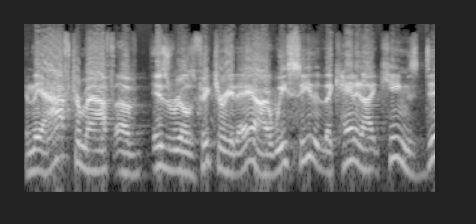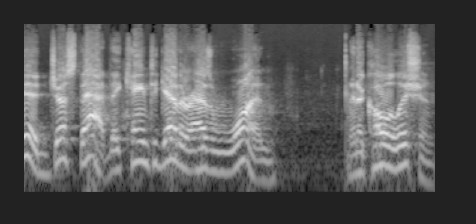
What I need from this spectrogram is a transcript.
In the aftermath of Israel's victory at Ai, we see that the Canaanite kings did just that. They came together as one in a coalition.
